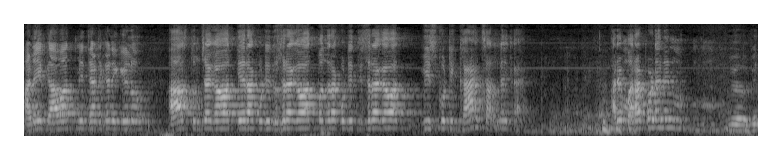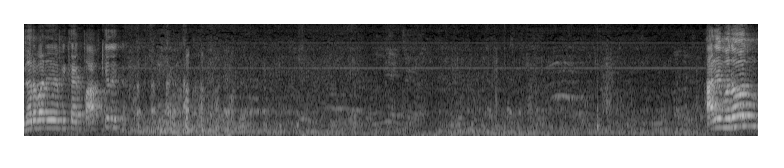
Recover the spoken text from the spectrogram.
अनेक गावात मी त्या ठिकाणी गेलो. आज तुमच्या गावात तेरा कोटी दुसऱ्या गावात पंधरा कोटी तिसऱ्या गावात वीस कोटी. काय चाललंय काय? अरे मराठवाड्याने विदर्भाने आम्ही काय पाप केले का? आणि म्हणून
